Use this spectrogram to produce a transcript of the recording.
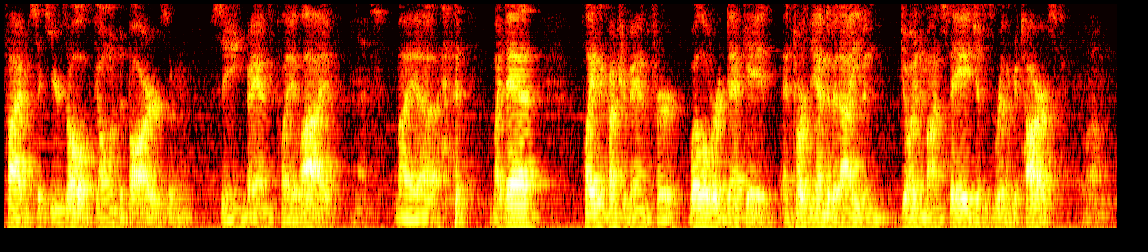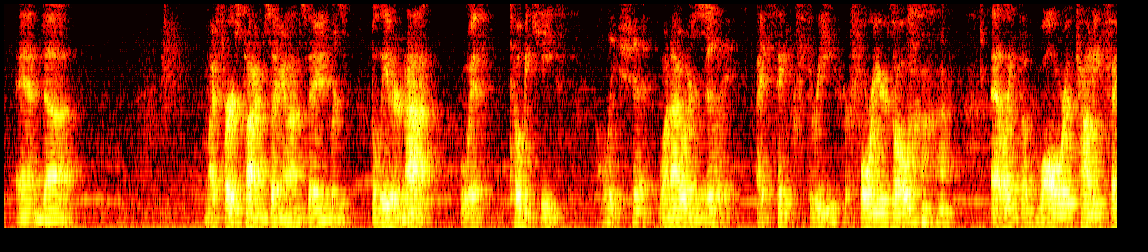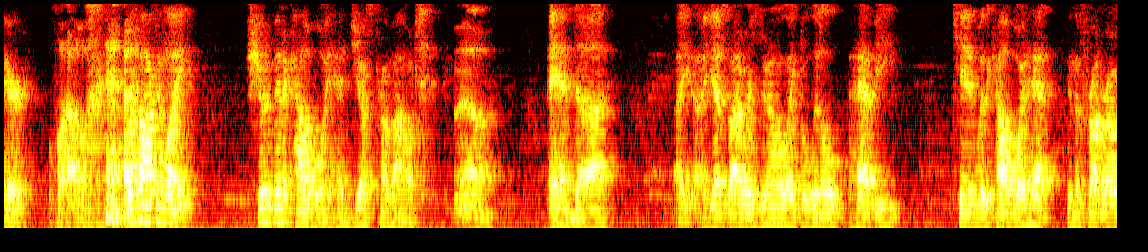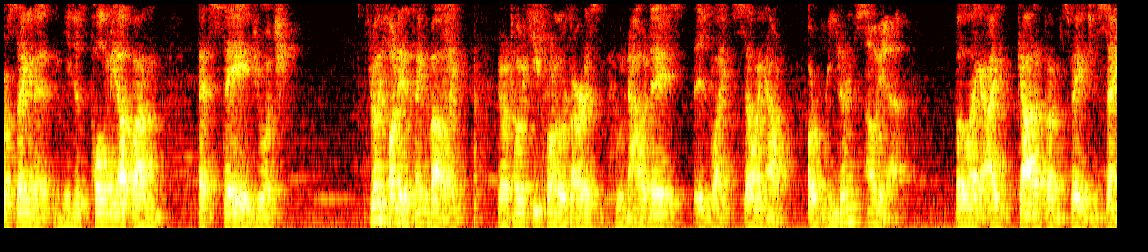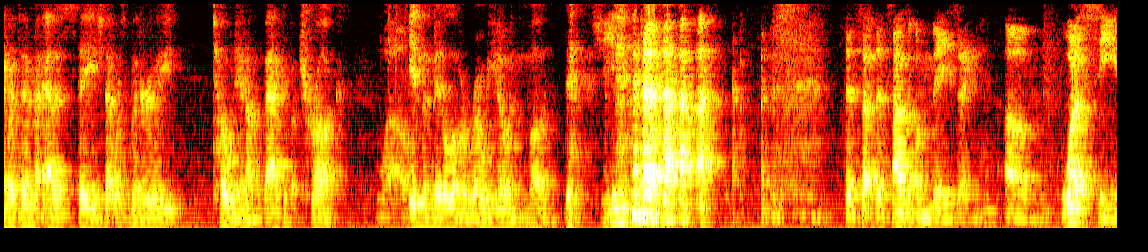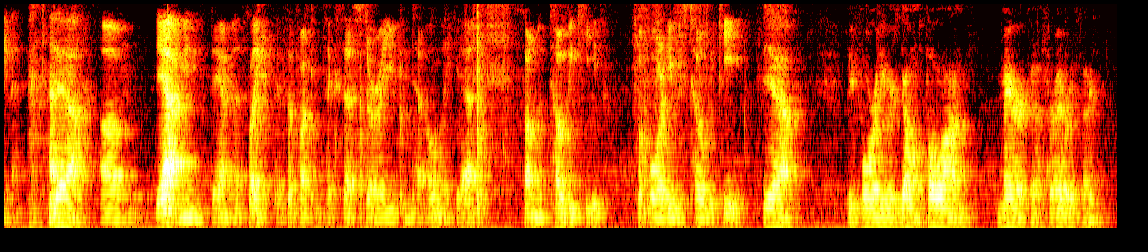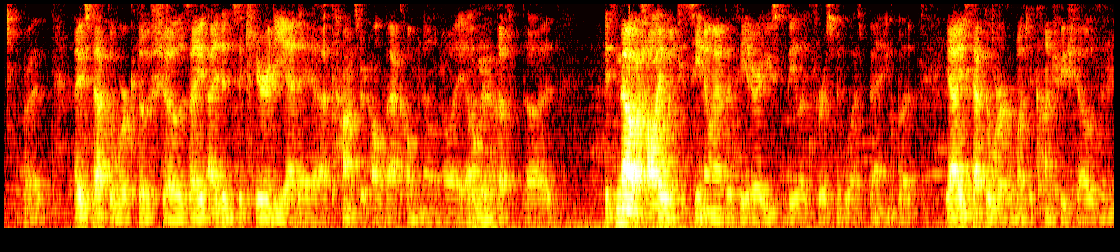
five and six years old, going to bars and seeing bands play live. Nice. My uh, my dad played in a country band for well over a decade, and towards the end of it, I even joined him on stage as his rhythm guitarist. Wow. And uh, my first time singing on stage was, believe it or not, with Toby Keith Holy shit. when I was, Really? I think, three or four years old at like the Walworth County Fair. Wow. We're talking like, should have been a cowboy had just come out. Yeah. And uh, I, I guess I was, you know, like the little happy kid with a cowboy hat in the front row singing it, and he just pulled me up on that stage, which it's really funny to think about. Like, you know, Toby Keith's one of those artists who nowadays is like selling out arenas. oh yeah. But like, I got up on stage and sang with him at a stage that was literally towed in on the back of a truck Wow. in the middle of a rodeo in the mud. That's that sounds amazing. Um, what a scene. yeah. Um, yeah, I mean, damn, that's like that's a fucking success story you can tell. Like, yeah, song with Toby Keith before he was Toby Keith. Yeah, before he was going full on America for everything. Right. I used to have to work those shows. I, I did security at a uh, concert hall back home in Illinois. Uh, Oh, yeah. the, the, it's now a Hollywood Casino Amphitheater. It used to be like First Midwest Bank, but yeah, I used to have to work a bunch of country shows, and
